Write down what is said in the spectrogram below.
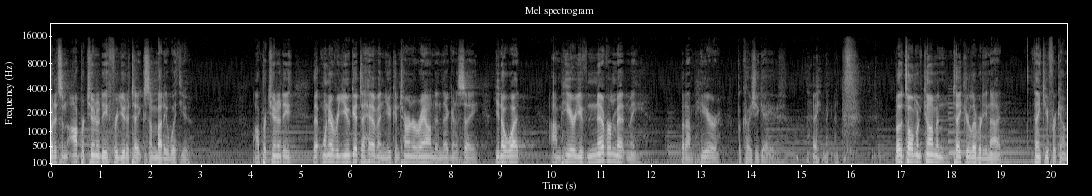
But it's an opportunity for you to take somebody with you. Opportunity that whenever you get to heaven, you can turn around and they're going to say, You know what? I'm here. You've never met me, but I'm here because you gave. Amen. Brother Tolbin, come and take your liberty tonight. Thank you for coming.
